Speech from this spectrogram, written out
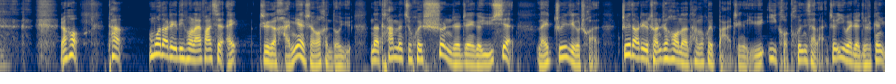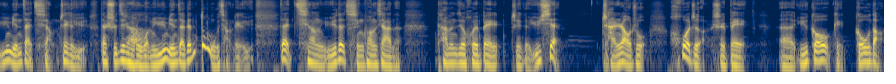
然后他摸到这个地方来，发现哎。这个海面上有很多鱼，那他们就会顺着这个鱼线来追这个船，追到这个船之后呢，他们会把这个鱼一口吞下来，这意味着就是跟渔民在抢这个鱼，但实际上是我们渔民在跟动物抢这个鱼，在抢鱼的情况下呢，他们就会被这个鱼线缠绕住，或者是被呃鱼钩给勾到，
